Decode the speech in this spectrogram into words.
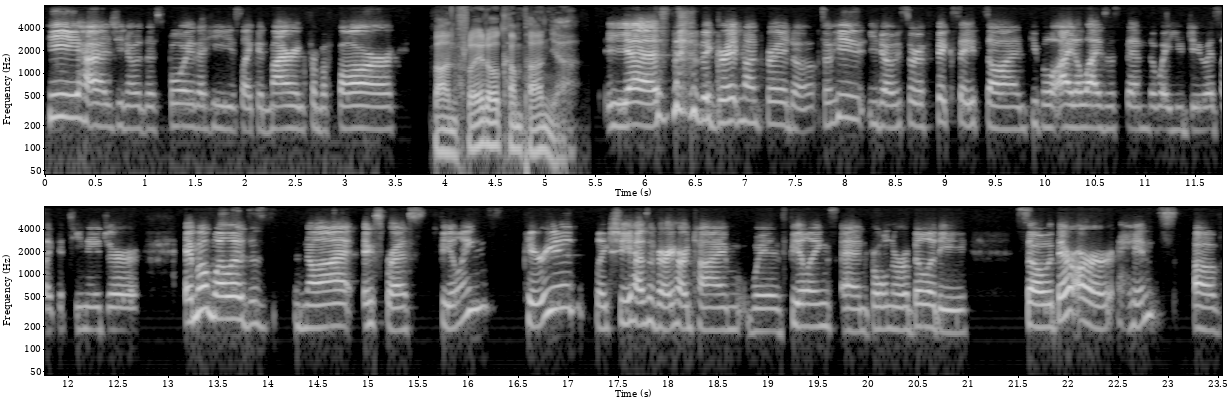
He has, you know, this boy that he's like admiring from afar. Manfredo Campagna. Yes, the great Manfredo. So he, you know, sort of fixates on people, idolizes them the way you do as like a teenager. Emanuela does not express feelings period. Like she has a very hard time with feelings and vulnerability. So there are hints of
